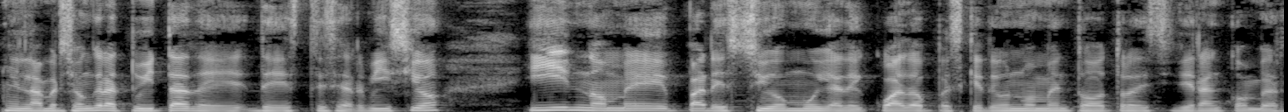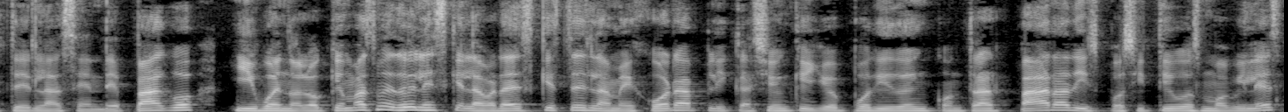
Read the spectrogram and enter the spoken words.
en la versión gratuita de, de este servicio y no me pareció muy adecuado pues que de un momento a otro decidieran convertirlas en de pago. Y bueno lo que más me duele es que la verdad es que esta es la mejor aplicación que yo he podido encontrar para dispositivos móviles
